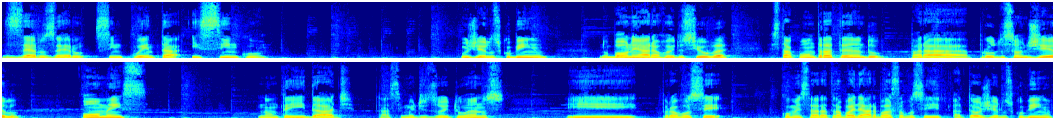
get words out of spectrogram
0055. O Gelos Cubinho, no Balneário Arroio do Silva, está contratando para produção de gelo homens, não tem idade, está acima de 18 anos, e para você começar a trabalhar, basta você ir até o Gelos Cubinho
